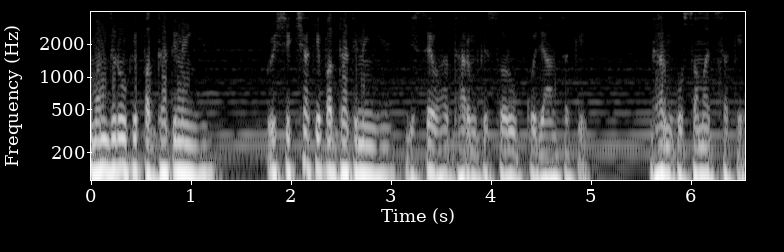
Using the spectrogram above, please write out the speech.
मंदिरों की पद्धति नहीं है, कोई शिक्षा की पद्धति नहीं है, जिससे वह धर्म के स्वरूप को जान सके, धर्म को समझ सके।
